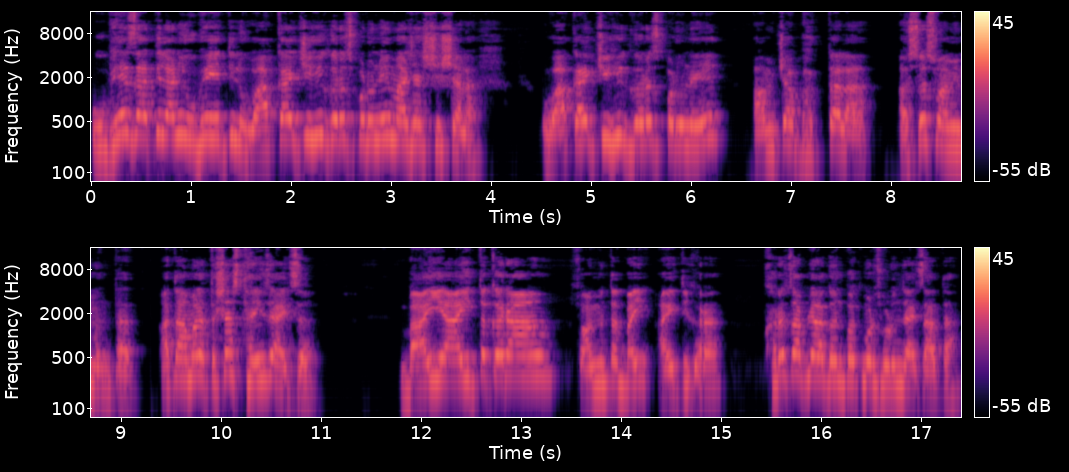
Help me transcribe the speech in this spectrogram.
उभे जातील आणि उभे येतील वाकायचीही गरज पडू नये माझ्या शिष्याला. वाकायचीही गरज पडू नये आमच्या भक्ताला असं स्वामी म्हणतात. आता आम्हाला तशा स्थानी जायचं. बाई आईत करा. स्वामी म्हणतात बाई आयती करा. खरंच आपल्याला गणपत मोड सोडून जायचं आता.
